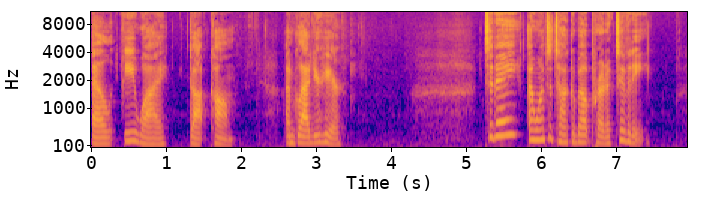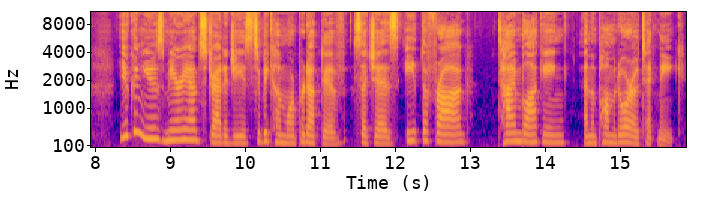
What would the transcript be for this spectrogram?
L E Y.com. I'm glad you're here. Today, I want to talk about productivity. You can use myriad strategies to become more productive, such as eat the frog, time blocking, and the Pomodoro technique.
